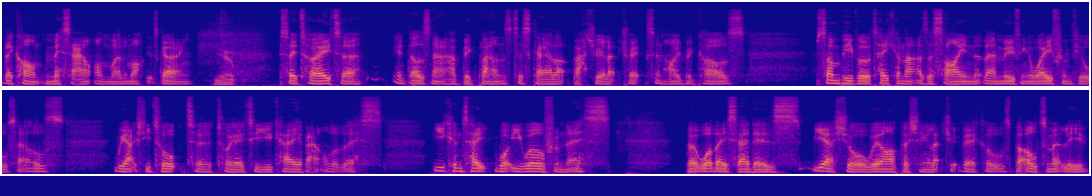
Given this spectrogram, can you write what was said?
they can't miss out on where the market's going. Yep. So Toyota, it does now have big plans to scale up battery electrics and hybrid cars. Some people have taken that as a sign that they're moving away from fuel cells. We actually talked to Toyota UK about all of this you can take what you will from this. But what they said is, yeah, sure, we are pushing electric vehicles, but ultimately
